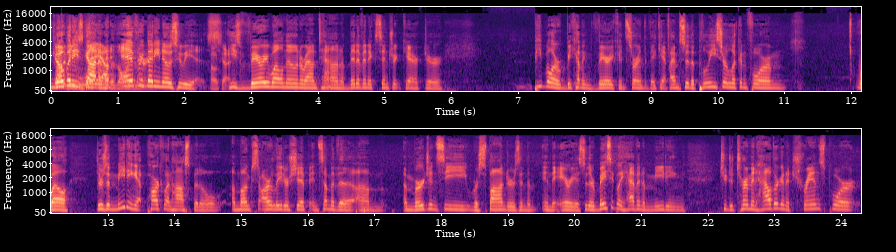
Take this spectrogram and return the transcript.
nobody's got him. out and of the ordinary. everybody knows who he is. Okay. He's very well known around town. A bit of an eccentric character. People are becoming very concerned that they can't find him. So the police are looking for him. Well, there's a meeting at Parkland Hospital amongst our leadership and some of the um, emergency responders in the in the area. So they're basically having a meeting to determine how they're going to transport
